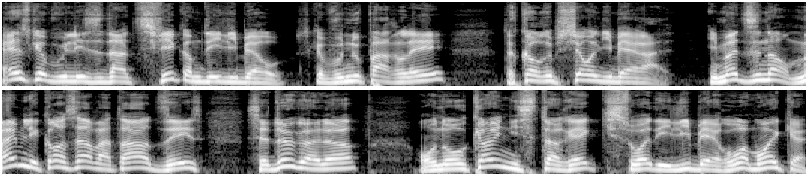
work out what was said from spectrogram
est-ce que vous les identifiez comme des libéraux? Est-ce que vous nous parlez de corruption libérale? Il m'a dit non. Même les conservateurs disent, ces deux gars-là, on n'a aucun historique qui soit des libéraux, à moins que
